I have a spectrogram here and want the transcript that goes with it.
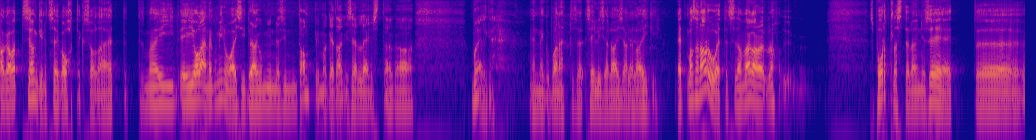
aga vot see ongi nüüd see koht, eks ole, et, et ma ei, ei ole nagu minu asi praegu minna siin tampima kedagi selle eest, aga mõelge, enne kui panete sellisele asjale laigi. et ma saan aru, et, et seda on väga noh, sportlastel on ju see, et äh,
